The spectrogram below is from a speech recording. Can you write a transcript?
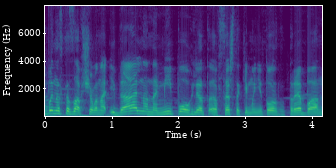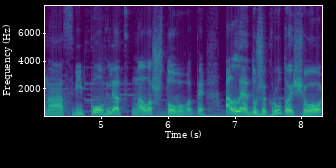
би не сказав, що вона ідеальна. На мій погляд, е, все ж таки монітор треба на свій погляд налаштовувати. Але дуже круто, що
